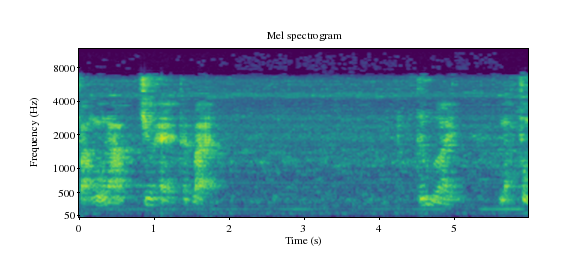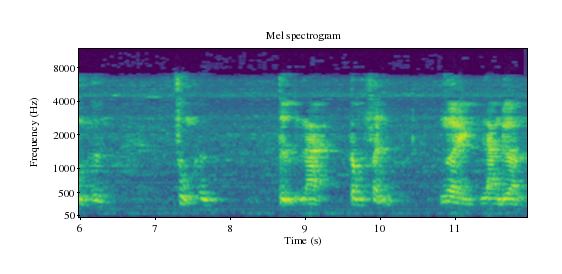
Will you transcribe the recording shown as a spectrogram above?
Phạm Ngũ Lão chưa hề thất bại. Thứ mười là Phùng Hưng. Phùng Hưng tự là công phấn, người làng đường,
